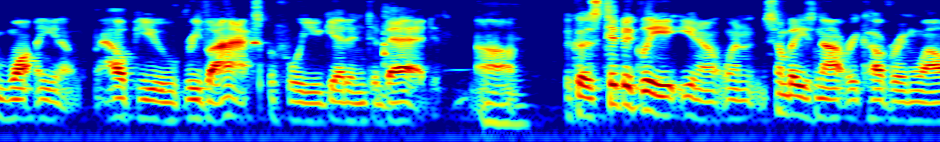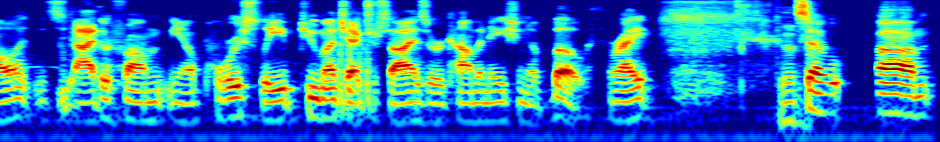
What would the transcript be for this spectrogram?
want you know help you relax before you get into bed. Um, because typically, you know, when somebody's not recovering well, it's either from you know poor sleep, too much exercise, or a combination of both, right? Good. So, um,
